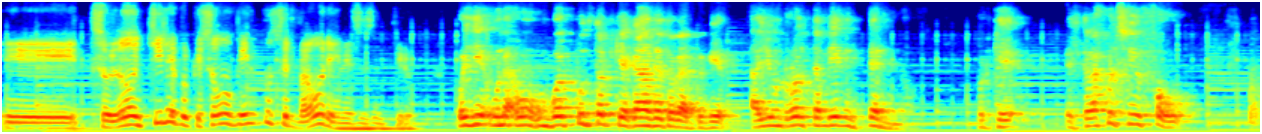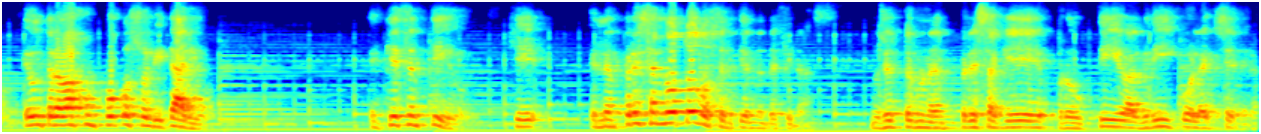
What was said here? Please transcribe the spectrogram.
eh, sobre todo en Chile, porque somos bien conservadores en ese sentido. Oye, un buen punto que acabas de tocar, porque hay un rol también interno, porque el trabajo del CFO es un trabajo un poco solitario. ¿En qué sentido? Que en la empresa no todos entienden de finanzas, ¿no es cierto? En una empresa que es productiva, agrícola, etc.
